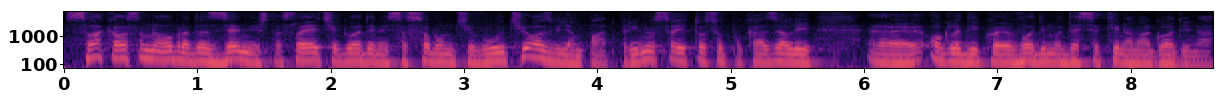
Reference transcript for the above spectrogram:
svaka osnovna obrada zemljišta sljedeće godine sa sobom će vući ozbiljan pad prinosa i to su pokazali e, ogledi koje vodimo desetinama godina.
